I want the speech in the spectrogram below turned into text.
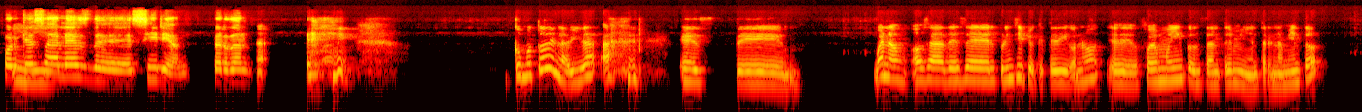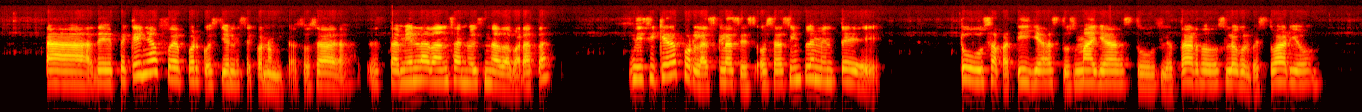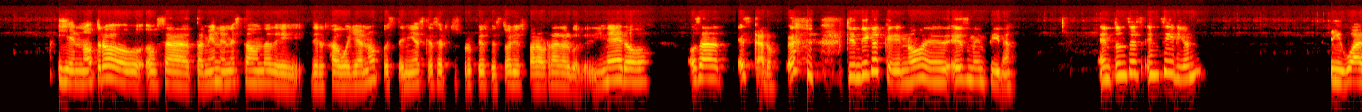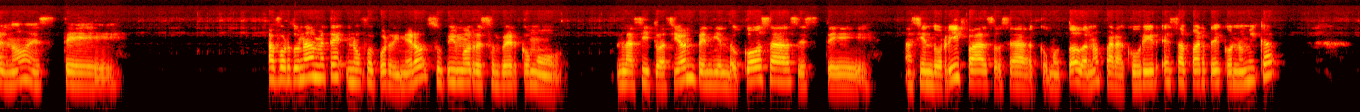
¿Por qué sales de Sirion? Perdón. Ah, como todo en la vida, este, bueno, o sea, desde el principio que te digo, ¿no? Eh, fue muy inconstante mi entrenamiento. Ah, de pequeña fue por cuestiones económicas, o sea, también la danza no es nada barata, ni siquiera por las clases, o sea, simplemente tus zapatillas, tus mallas, tus leotardos, luego el vestuario. Y en otro, o sea, también en esta onda de, del hawaiano, pues tenías que hacer tus propios vestuarios para ahorrar algo de dinero. O sea, es caro. Quien diga que no, es, es mentira. Entonces, en Sirion, igual, ¿no? Este, afortunadamente no fue por dinero, supimos resolver como la situación vendiendo cosas, este, haciendo rifas, o sea, como todo, ¿no? Para cubrir esa parte económica.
